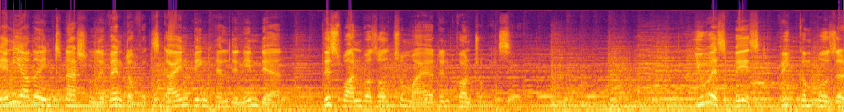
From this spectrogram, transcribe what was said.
any other international event of its kind being held in India, this one was also mired in controversy. US based Greek composer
